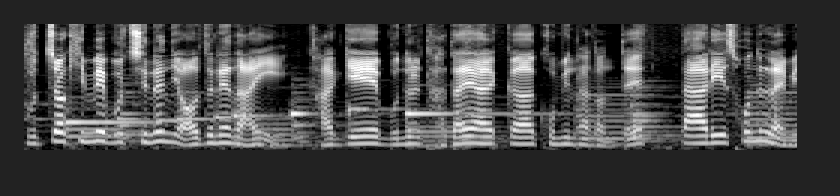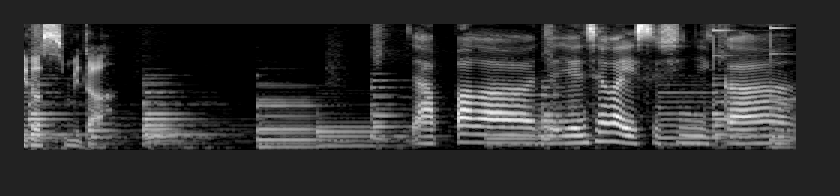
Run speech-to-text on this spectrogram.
부쩍 힘에 부치는 여든의 나이, 가게의 문을 닫아야 할까 고민하던데 딸이 손을 내밀었습니다. 아빠가 이제 연세가 있으시니까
